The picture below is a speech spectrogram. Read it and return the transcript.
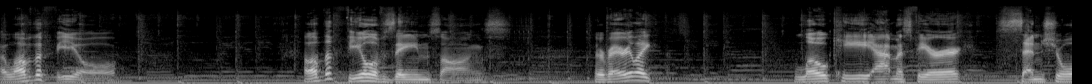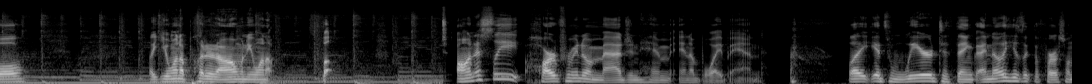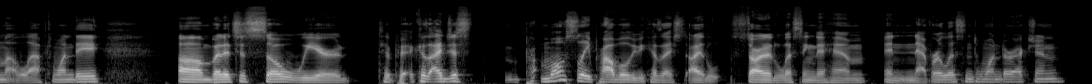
I love the feel. I love the feel of Zayn songs. They're very like low key, atmospheric, sensual. Like you want to put it on when you want to. Honestly, hard for me to imagine him in a boy band. like it's weird to think. I know he's like the first one that left one day, um, but it's just so weird to because I just mostly probably because I I started listening to him and never listened to One Direction.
